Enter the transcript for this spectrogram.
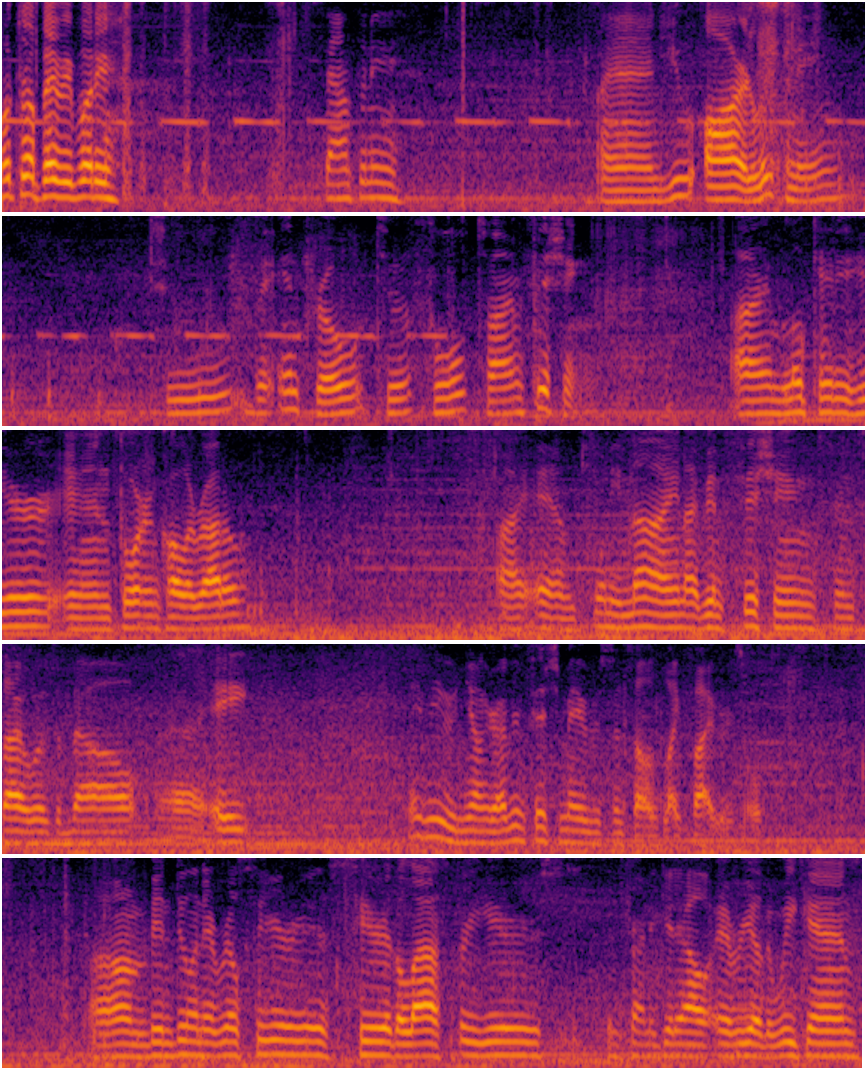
What's up, everybody? It's Anthony, and you are listening to the intro to full time fishing. I'm located here in Thornton, Colorado. I am 29. I've been fishing since I was about uh, eight, maybe even younger. I've been fishing maybe since I was like five years old. Um, been doing it real serious here the last three years. Been trying to get out every other weekend.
